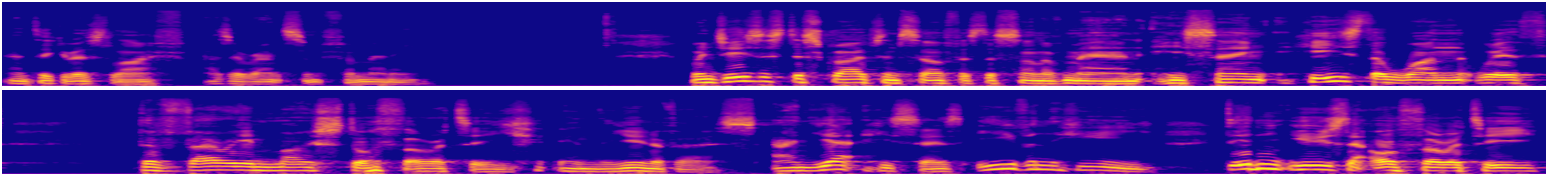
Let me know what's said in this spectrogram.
and to give his life as a ransom for many. When Jesus describes himself as the Son of Man, he's saying he's the one with the very most authority in the universe. And yet, he says, even he didn't use that authority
